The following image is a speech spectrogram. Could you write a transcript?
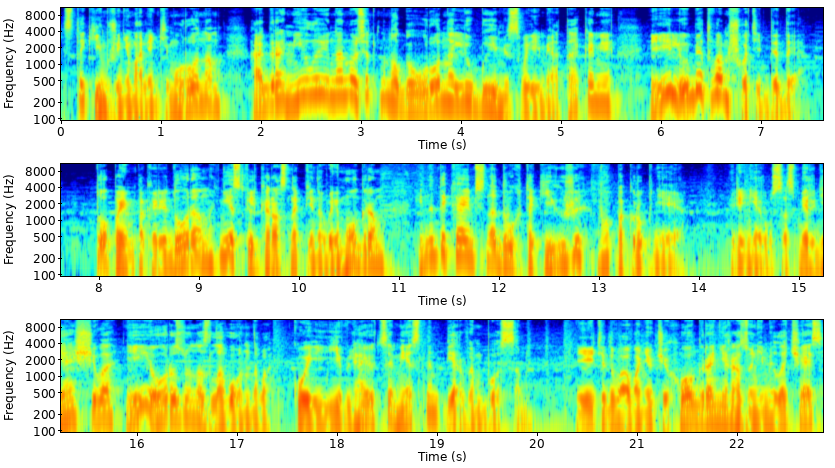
с таким же немаленьким уроном, а громилы наносят много урона любыми своими атаками и любят ваншотить ДД. Топаем по коридорам, несколько раз напинываем огром и натыкаемся на двух таких же, но покрупнее. Ренеруса Смердящего и Орзуна Зловонного, кои являются местным первым боссом. И эти два вонючих огра, ни разу не мелочась,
